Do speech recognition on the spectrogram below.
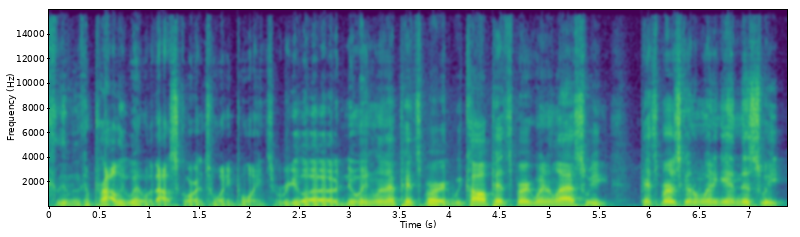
Cleveland can probably win without scoring 20 points. Reload. New England at Pittsburgh. We called Pittsburgh winning last week. Pittsburgh's going to win again this week.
